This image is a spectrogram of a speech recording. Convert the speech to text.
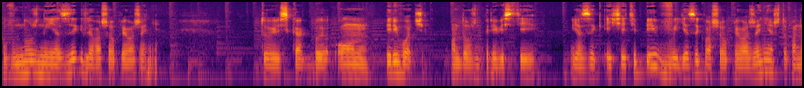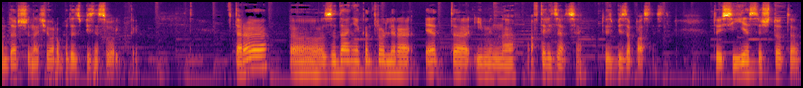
в нужный язык для вашего приложения. То есть, как бы он переводчик. Он должен перевести язык HTTP в язык вашего приложения, чтобы оно дальше начало работать с бизнес-логикой. Второе э, задание контроллера – это именно авторизация, то есть безопасность. То есть, если что-то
